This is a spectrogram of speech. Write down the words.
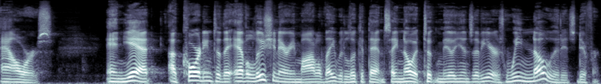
hours. And yet, according to the evolutionary model, they would look at that and say, no, it took millions of years. We know that it's different.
